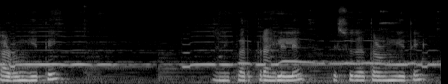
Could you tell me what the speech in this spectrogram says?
काढून घेते. आणि परत राहिलेले ते सुद्धा तळून घेते.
